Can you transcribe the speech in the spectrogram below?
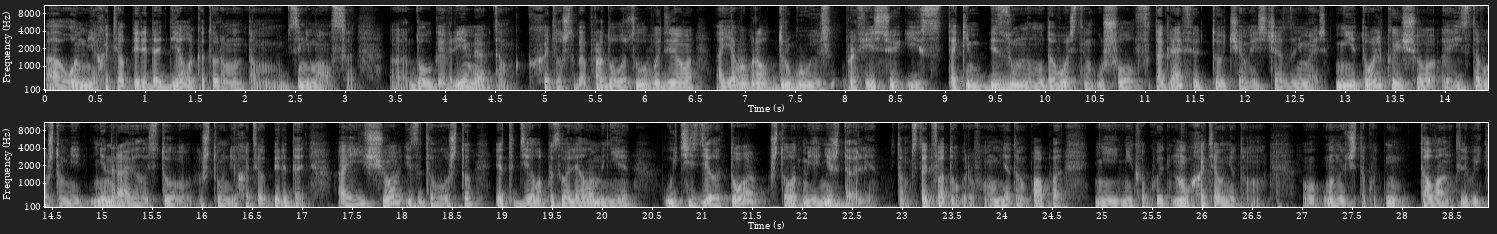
а, он мне хотел передать дело, которым он там занимался а, долгое время, там, хотел, чтобы я продолжил его дело, а я выбрал другую профессию и с таким безумным удовольствием ушел в фотографию, то, чем я сейчас занимаюсь. Не только еще из-за того, что мне не нравилось то, что он мне хотел передать, а еще из-за того, что это дело позволяло мне уйти сделать то, что от меня не ждали. Там, стать фотографом. У меня там папа не, не какой-то... Ну, хотя у него там... Он очень такой, ну, талантливый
